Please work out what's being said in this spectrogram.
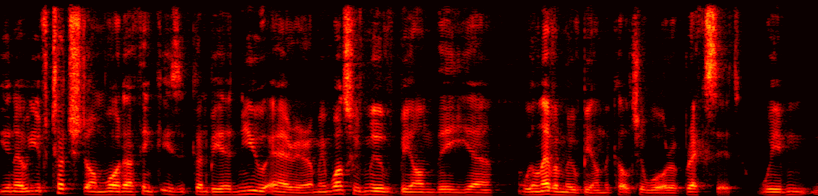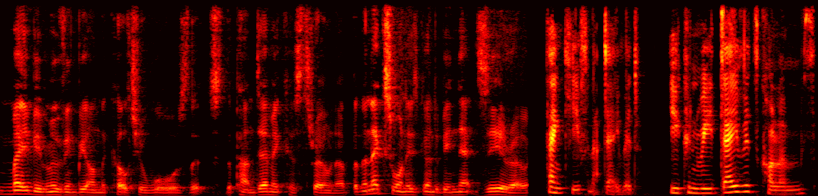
you know, you've touched on what I think is going to be a new area. I mean, once we've moved beyond the, uh, we'll never move beyond the culture war of Brexit. We may be moving beyond the culture wars that the pandemic has thrown up. But the next one is going to be net zero. Thank you for that, David. You can read David's columns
